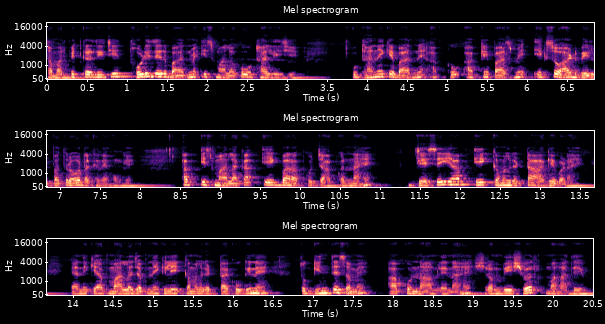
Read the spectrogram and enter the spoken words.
समर्पित कर दीजिए, थोड़ी देर बाद में इस माला को उठा लीजिए। उठाने के बाद में आपको, आपके पास में 108 बेलपत्र और रखने होंगे। अब इस माला का एक बार आपको जाप करना है। जैसे ही आप एक कमलगट्टा आगे बढ़ाएँ, यानी कि आप माला जपने के लिए एक कमलगट्टा को गिने तो गिनते समय आपको नाम लेना है श्रम्भेश्वर महादेव।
